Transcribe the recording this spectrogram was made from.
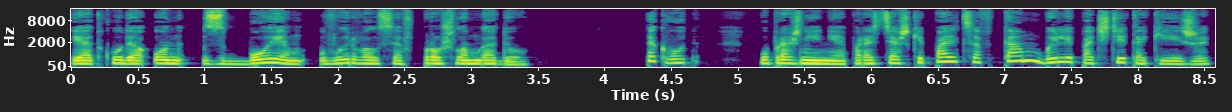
и откуда он с боем вырвался в прошлом году. Так вот, упражнения по растяжке пальцев там были почти такие же,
